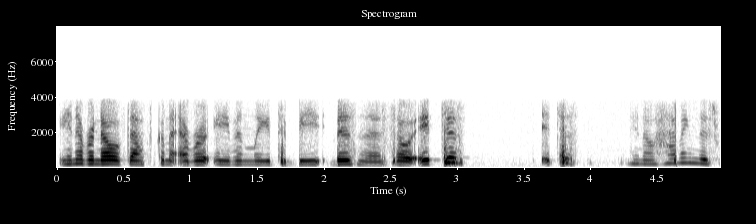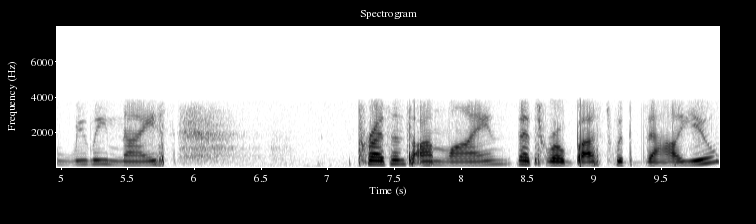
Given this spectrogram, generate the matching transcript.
you never know if that's going to ever even lead to be business. So it just it just you know having this really nice presence online that's robust with value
